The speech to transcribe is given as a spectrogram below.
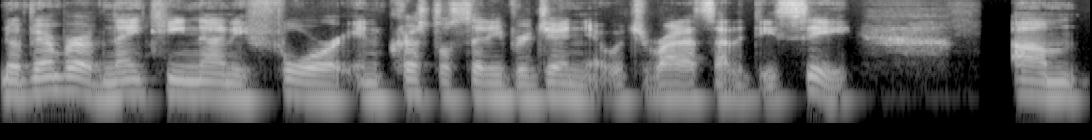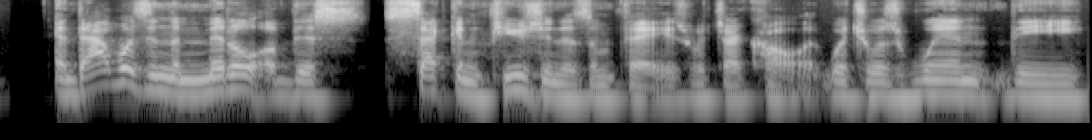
November of 1994 in Crystal City, Virginia, which is right outside of DC. Um, and that was in the middle of this second fusionism phase, which I call it, which was when the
